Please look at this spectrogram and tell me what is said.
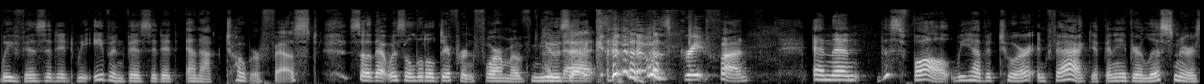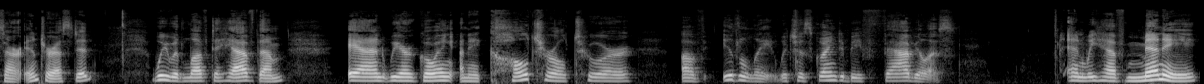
We visited, we even visited an Oktoberfest. So that was a little different form of music. it was great fun. And then this fall, we have a tour. In fact, if any of your listeners are interested, we would love to have them. And we are going on a cultural tour of Italy, which is going to be fabulous. And we have many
